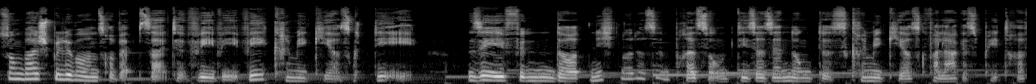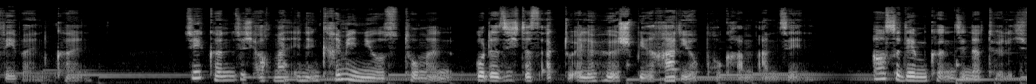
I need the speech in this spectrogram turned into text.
zum Beispiel über unsere Webseite www.krimikiosk.de. Sie finden dort nicht nur das Impressum dieser Sendung des Krimikiosk Verlages Petra Weber in Köln. Sie können sich auch mal in den Krimi-News tummeln oder sich das aktuelle Hörspiel-Radioprogramm ansehen. Außerdem können Sie natürlich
